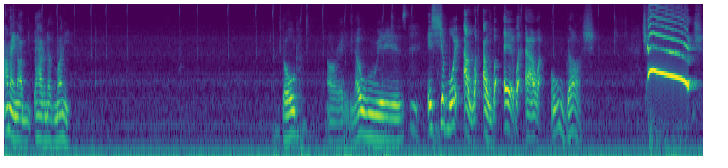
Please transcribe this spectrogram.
I may not have enough money. Gold. Already know who it is. It's your boy. Ow, ow, ow, ow. Oh gosh. Charge!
